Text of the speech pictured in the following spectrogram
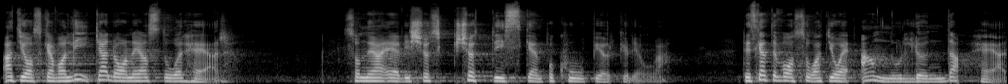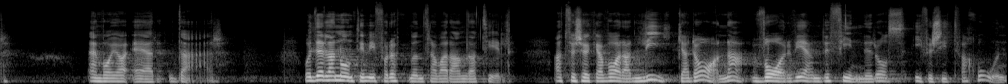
Att jag ska vara likadan när jag står här som när jag är vid köttdisken på Coop i Örkelljunga. Det ska inte vara så att jag är annorlunda här än vad jag är där. Och det är någonting vi får uppmuntra varandra till. Att försöka vara likadana var vi än befinner oss i för situation.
